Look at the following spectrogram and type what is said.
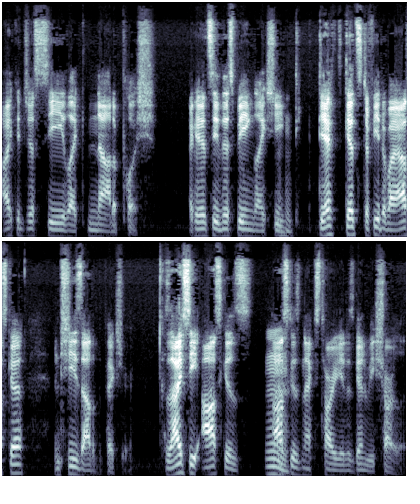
I could just see like not a push. I could see this being like she Mhm. de- gets defeated by Oscar and she's out of the picture because I see Asuka's Mm. Asuka's next target is going to be Charlotte.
